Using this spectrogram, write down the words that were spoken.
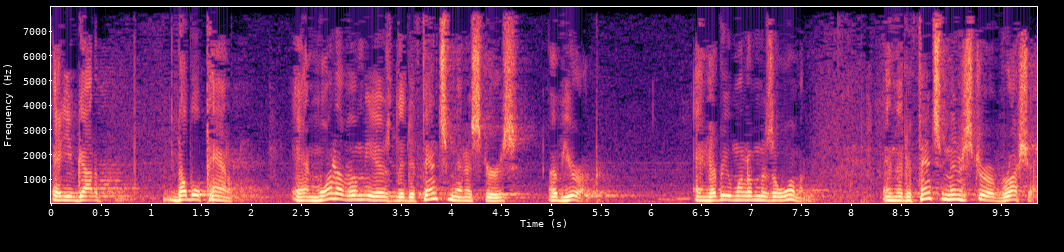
and you've got a double panel, and one of them is the defense ministers of Europe, and every one of them is a woman. And the defense minister of Russia,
